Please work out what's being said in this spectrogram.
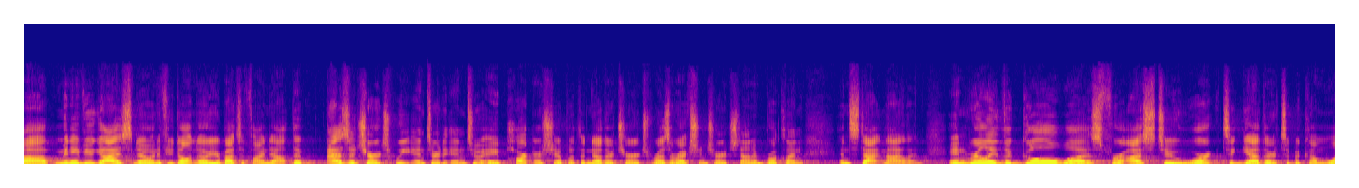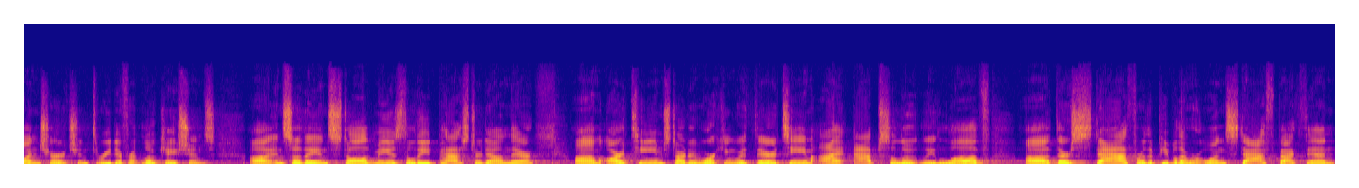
Uh, many of you guys know, and if you don't know, you're about to find out that as a church, we entered into a partnership with another church, Resurrection Church, down in Brooklyn and Staten Island. And really, the goal was for us to work together to become one church in three different locations. Uh, and so they installed me as the lead pastor down there. Um, our team started working with their team. I absolutely love uh, their staff or the people that were on staff back then.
